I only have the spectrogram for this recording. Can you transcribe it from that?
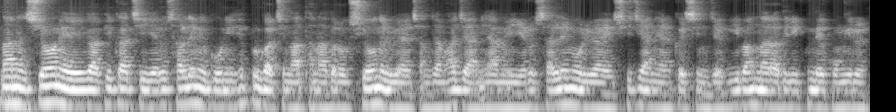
나는 시온의 의가 빛같이 예루살렘의 군이 햇불같이 나타나도록 시온을 위하여 잠잠하지 아니하며 예루살렘을 위하여 쉬지 아니할 것인즉 이방 나라들이 내 공의를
